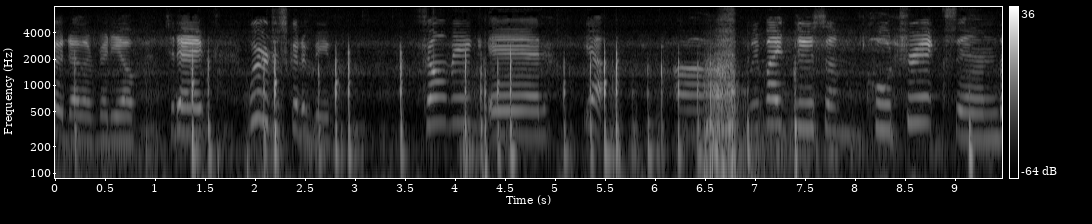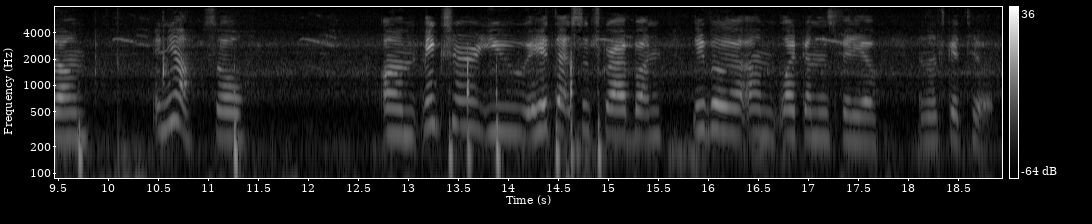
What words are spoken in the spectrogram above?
to another video. Today, we're just gonna be filming and yeah, uh, we might do some cool tricks and um, and yeah, so um, make sure you hit that subscribe button, leave a um, like on this video, and let's get to it.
